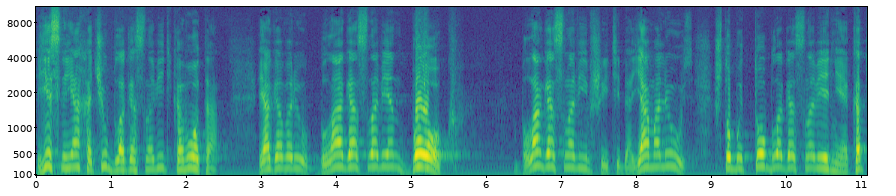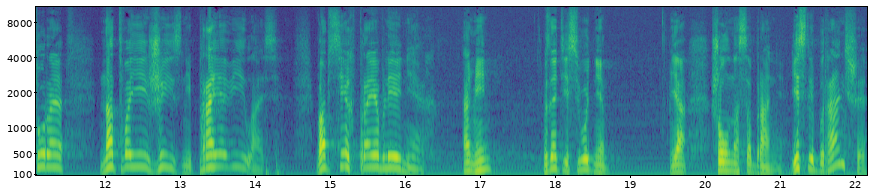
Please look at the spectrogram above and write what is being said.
Если я хочу благословить кого-то, я говорю, благословен Бог, благословивший тебя. Я молюсь, чтобы то благословение, которое на твоей жизни проявилось во всех проявлениях. Аминь. Вы знаете, сегодня я шел на собрание. Если бы раньше,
